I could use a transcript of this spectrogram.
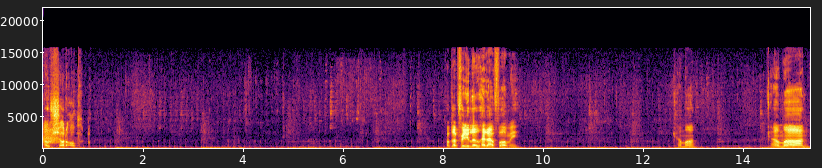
Oh, shut up. That pretty little head out for me. Come on. Come on.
